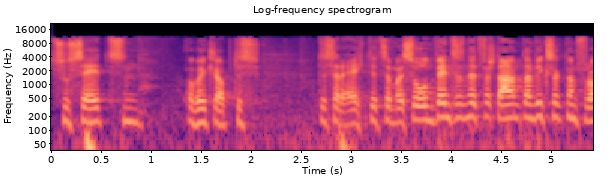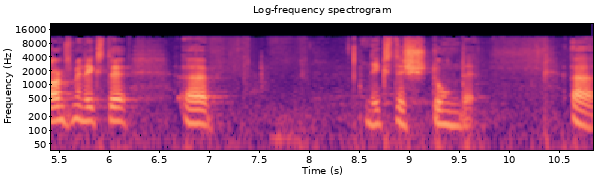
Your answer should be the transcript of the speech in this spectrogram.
zu setzen. Aber ich glaube, das, das reicht jetzt einmal so. Und wenn Sie es nicht verstanden haben, dann, wie gesagt, dann fragen Sie mich nächste, äh, nächste Stunde. Äh,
